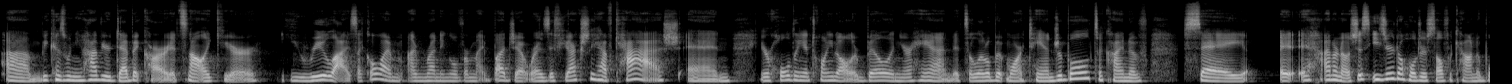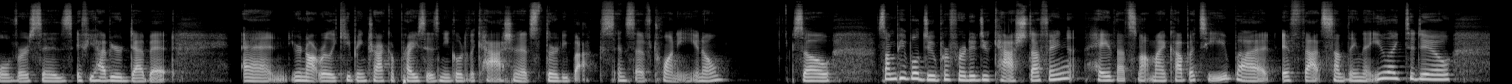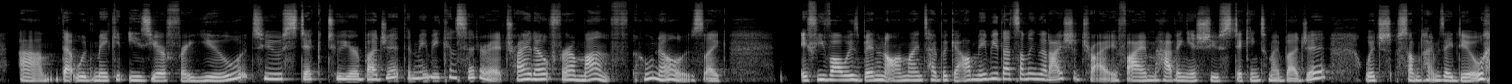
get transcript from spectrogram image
Um, because when you have your debit card, it's not like you're you realize like oh I'm I'm running over my budget whereas if you actually have cash and you're holding a $20 bill in your hand it's a little bit more tangible to kind of say I don't know it's just easier to hold yourself accountable versus if you have your debit and you're not really keeping track of prices and you go to the cash and it's 30 bucks instead of 20 you know so, some people do prefer to do cash stuffing. Hey, that's not my cup of tea, but if that's something that you like to do, um, that would make it easier for you to stick to your budget, then maybe consider it. Try it out for a month. Who knows? Like, if you've always been an online type of gal, maybe that's something that I should try. If I'm having issues sticking to my budget, which sometimes I do,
